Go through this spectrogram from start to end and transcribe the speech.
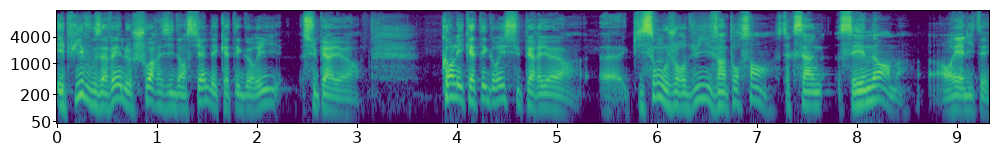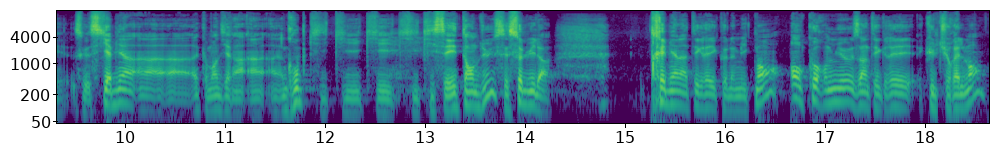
Et puis, vous avez le choix résidentiel des catégories supérieures. Quand les catégories supérieures, qui sont aujourd'hui 20%, c'est-à-dire que c'est énorme, en réalité. Parce que s'il y a bien un, groupe qui, s'est étendu, c'est celui-là. Très bien intégré économiquement, encore mieux intégré culturellement.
